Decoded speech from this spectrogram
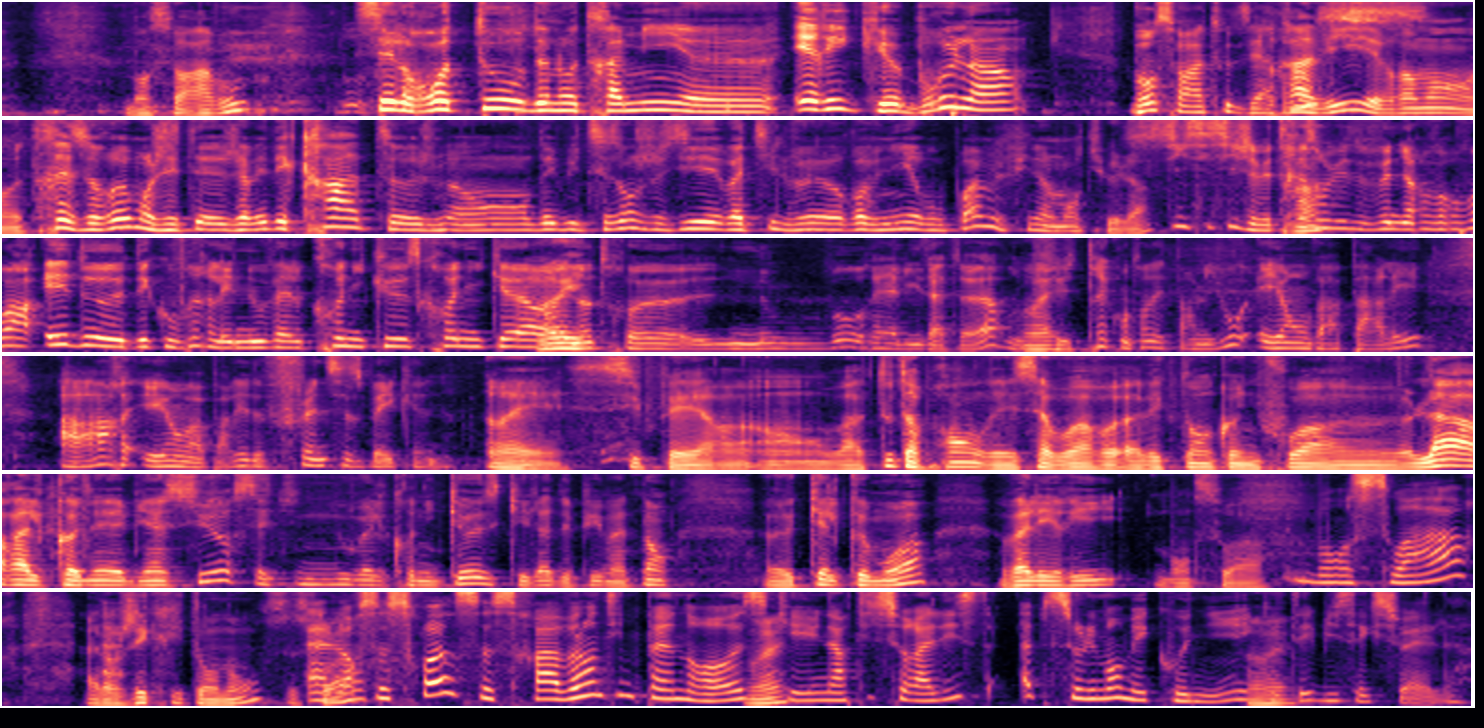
Bonsoir à vous. C'est le retour de notre ami euh, Eric Brulin. Bonsoir à toutes et à tous. Ravi et vraiment euh, très heureux. Moi, j'étais, j'avais des craintes euh, je- en début de saison. Je me dit, va-t-il ve- revenir ou pas? Mais finalement, tu es là. Si, si, si, j'avais très Hein? envie de venir vous revoir et de découvrir les nouvelles chroniqueuses, chroniqueurs, Oui. notre euh, nouveau réalisateur. Donc, Ouais. Je suis très content d'être parmi vous et on va parler art et on va parler de Francis Bacon. Ouais, super. On va tout apprendre et savoir avec toi encore une fois. Euh, L'art, elle connaît bien sûr. C'est une nouvelle chroniqueuse qui est là depuis maintenant euh, quelques mois. Valérie, bonsoir. Bonsoir. Alors j'écris ton nom ce soir. Alors ce soir, ce sera Valentine Penrose, Ouais. qui est une artiste surréaliste absolument méconnue et Ouais. qui était bisexuelle.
